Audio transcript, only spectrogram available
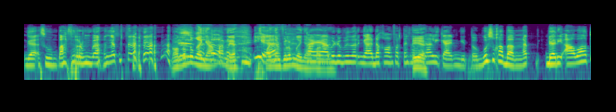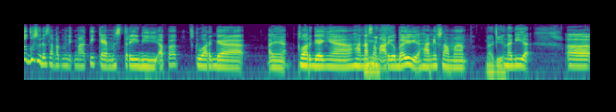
Nggak sumpah serem banget. Nonton tuh gak nyaman ya. Sepanjang film gak nyaman Iya. Kayak ya. bener-bener nggak ada comfortnya sama Iya. sekali kan gitu. Gue suka banget dari awal tuh gue sudah sangat menikmati chemistry di apa keluarga eh, keluarganya Hana sama Aryo Bayu ya, Hanif sama Nadia. Nadia. Eh,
